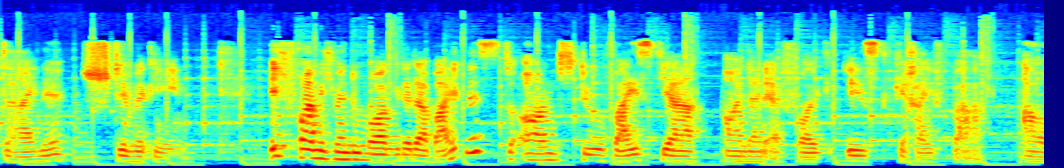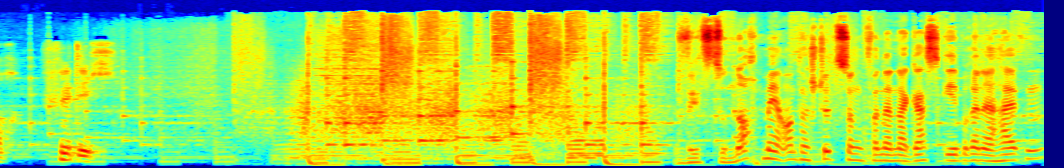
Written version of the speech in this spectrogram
deine Stimme gehen. Ich freue mich, wenn du morgen wieder dabei bist und du weißt ja, Online-Erfolg ist greifbar, auch für dich. Willst du noch mehr Unterstützung von deiner Gastgeberin erhalten?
